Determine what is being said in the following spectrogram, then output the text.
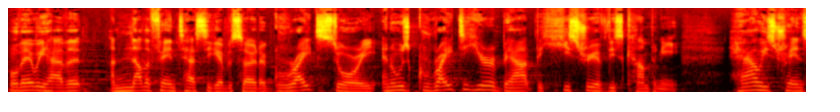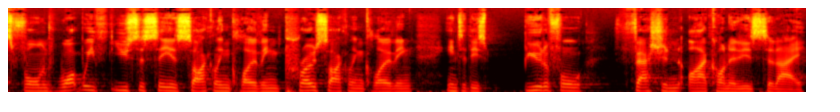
Well, there we have it. Another fantastic episode, a great story, and it was great to hear about the history of this company, how he's transformed what we used to see as cycling clothing, pro cycling clothing, into this beautiful fashion icon it is today.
